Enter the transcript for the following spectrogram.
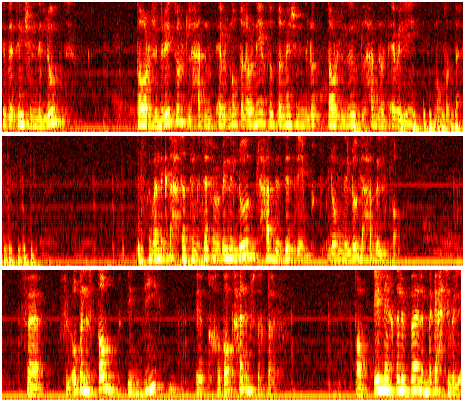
تبدأ تمشي من ال load toward generator لحد ما تقابل النقطة الأولانية وتفضل ماشي من ال load toward generator لحد ما تقابل إيه؟ النقطة الثانية يبقى أنت كده حسبت المسافة ما بين ال load لحد ال Z input اللي هو من ال load لحد ال stub ففي ال open stub الدي خطوات حل مش هتختلف. طب إيه اللي هيختلف بقى لما أجي أحسب ال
